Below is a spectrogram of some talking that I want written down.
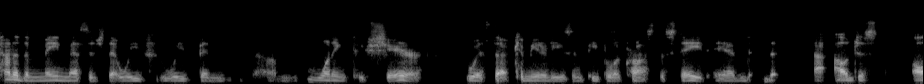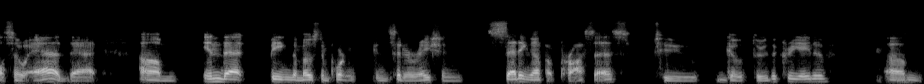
kind of the main message that we've we've been um, wanting to share with uh, communities and people across the state and the, i'll just also add that um, in that being the most important consideration setting up a process to go through the creative um,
